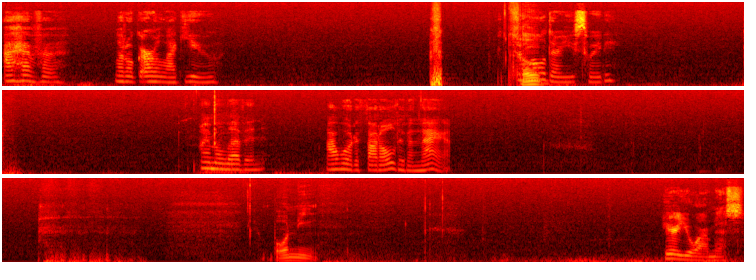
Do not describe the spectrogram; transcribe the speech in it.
I have a little girl like you. How old are you, sweetie? I'm 11. I would have thought older than that. Bonnie. Here you are, miss.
